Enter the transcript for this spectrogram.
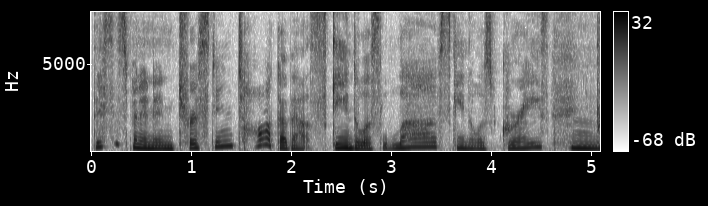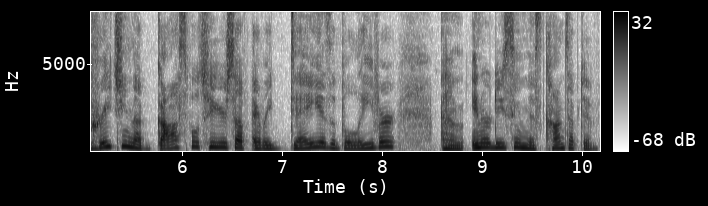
this has been an interesting talk about scandalous love, scandalous grace, preaching the gospel to yourself every day as a believer, um, introducing this concept of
